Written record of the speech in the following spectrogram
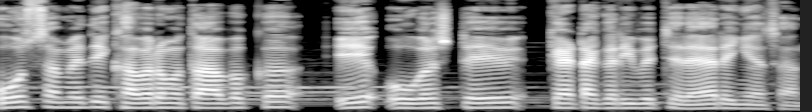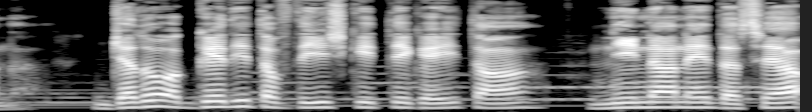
ਉਸ ਸਮੇਂ ਦੀ ਖਬਰ ਮੁਤਾਬਕ ਇਹ ਓਵਰਸਟੇ ਕੈਟਾਗਰੀ ਵਿੱਚ ਰਹਿ ਰਹੀਆਂ ਸਨ। ਜਦੋਂ ਅੱਗੇ ਦੀ ਤਫਤੀਸ਼ ਕੀਤੀ ਗਈ ਤਾਂ ਨੀਨਾ ਨੇ ਦੱਸਿਆ,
